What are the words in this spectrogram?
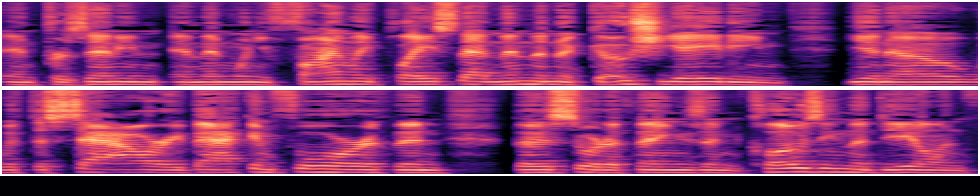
and presenting. And then when you finally place that and then the negotiating, you know, with the salary back and forth and those sort of things and closing the deal and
